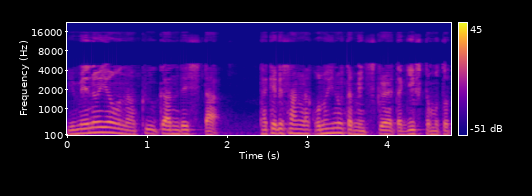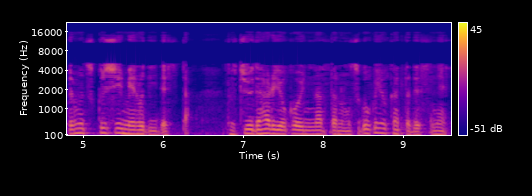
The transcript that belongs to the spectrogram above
夢のような空間でした。タケルさんがこの日のために作られたギフトもとても美しいメロディーでした。途中で春よ恋になったのもすごく良かったですね。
